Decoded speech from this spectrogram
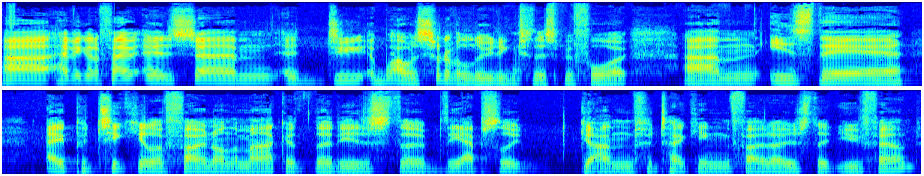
Uh, have you got a favorite? Is um, do you, well, I was sort of alluding to this before. Um, is there a particular phone on the market that is the the absolute gun for taking photos that you found?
